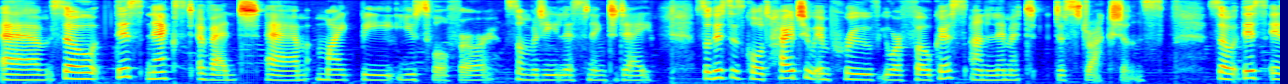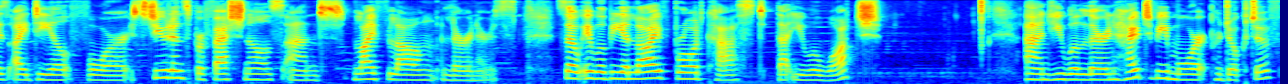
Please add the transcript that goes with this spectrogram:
Um, so, this next event um, might be useful for somebody listening today. So, this is called How to Improve Your Focus and Limit Distractions. So, this is ideal for students, professionals, and lifelong learners. So, it will be a live broadcast that you will watch and you will learn how to be more productive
